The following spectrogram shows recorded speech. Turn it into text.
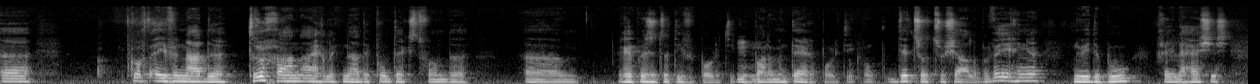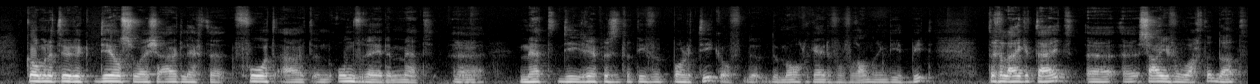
uh, kort even naar de, teruggaan eigenlijk naar de context van de um, representatieve politiek, mm -hmm. parlementaire politiek. Want dit soort sociale bewegingen, nu de boe, gele hesjes, komen natuurlijk deels, zoals je uitlegde, voort uit een onvrede met, uh, met die representatieve politiek of de, de mogelijkheden voor verandering die het biedt. Tegelijkertijd uh, uh, zou je verwachten dat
